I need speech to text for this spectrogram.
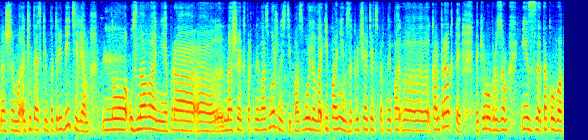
нашим китайским потребителям, но узнавание про наши экспортные возможности позволило и по ним заключать экспортные контракты. Таким образом, из такого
